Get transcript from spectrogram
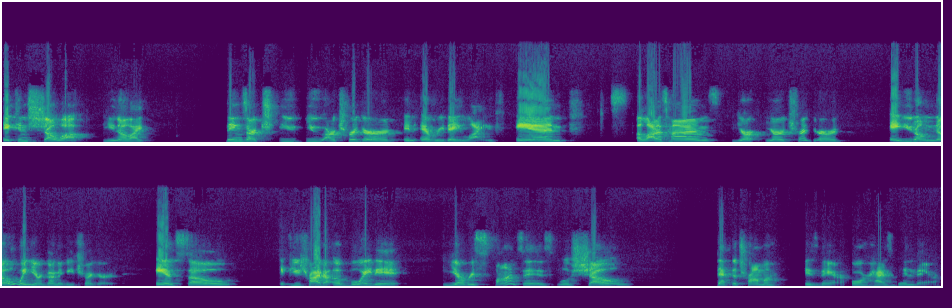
it can show up you know like things are tr- you you are triggered in everyday life. And a lot of times you're you're triggered and you don't know when you're going to be triggered. And so if you try to avoid it your responses will show that the trauma is there or has been there.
